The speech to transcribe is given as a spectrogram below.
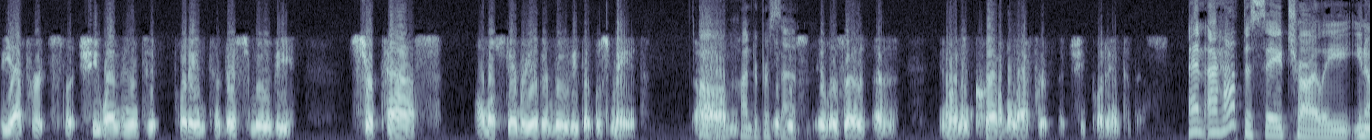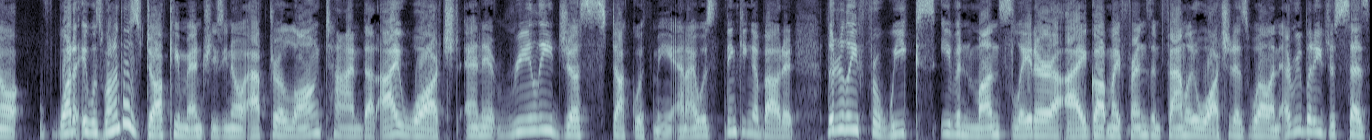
the efforts that she went into put into this movie surpass almost every other movie that was made. Oh, 100%. Um, it was, it was a, a you know an incredible effort that she put into this. And I have to say, Charlie, you know, what it was one of those documentaries, you know, after a long time that I watched and it really just stuck with me. And I was thinking about it literally for weeks, even months later. I got my friends and family to watch it as well. And everybody just says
